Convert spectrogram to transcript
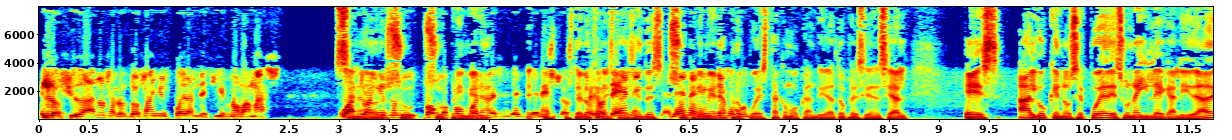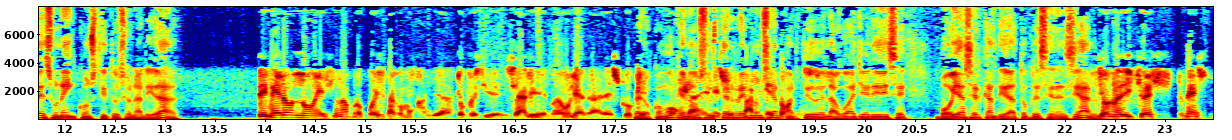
los ciudadanos a los dos años puedan decir no va más. Cuatro Senador, años son su, un poco su primera, presidente en eh, esto. usted lo que me está diciendo es su déjeme 20 primera propuesta como candidato presidencial es algo que no se puede, es una ilegalidad, es una inconstitucionalidad. Primero, no es una propuesta como candidato presidencial y de nuevo le agradezco Pero que ¿cómo que no? Si usted renuncia al partido de la U ayer y dice voy a ser candidato presidencial. Yo no he dicho eso, Ernesto.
